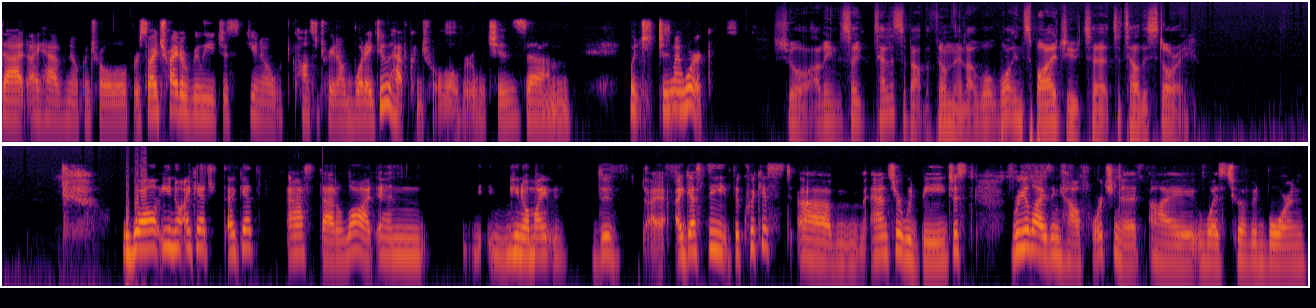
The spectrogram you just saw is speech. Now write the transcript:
that I have no control over. So I try to really just, you know, concentrate on what I do have control over, which is, um, which is my work. Sure. I mean, so tell us about the film then. Like, what what inspired you to to tell this story? Well, you know, I get I get asked that a lot, and you know, my the I guess the the quickest um, answer would be just realizing how fortunate I was to have been born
